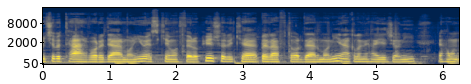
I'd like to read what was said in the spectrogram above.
میشه به طرحواره درمانی و schema therapy اشاره کرد. به رفتار درمانی عقلانی هیجانی یا همون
